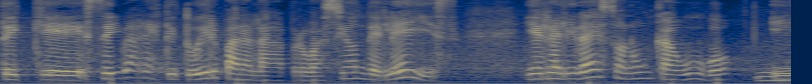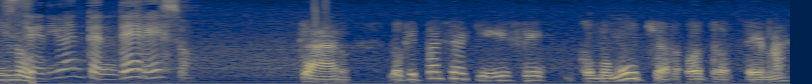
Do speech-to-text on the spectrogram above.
de que se iba a restituir para la aprobación de leyes y en realidad eso nunca hubo y se dio a entender eso. Claro, lo que pasa es que ese, como muchos otros temas,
